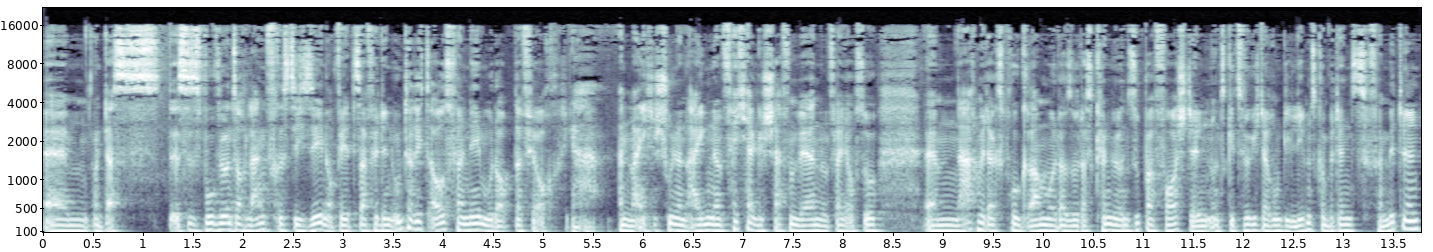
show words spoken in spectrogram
und das, das ist, wo wir uns auch langfristig sehen, ob wir jetzt dafür den Unterrichtsausfall nehmen oder ob dafür auch ja an manchen Schulen eigene Fächer geschaffen werden und vielleicht auch so ähm, Nachmittagsprogramme oder so. Das können wir uns super vorstellen vorstellen. Uns geht es wirklich darum, die Lebenskompetenz zu vermitteln.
